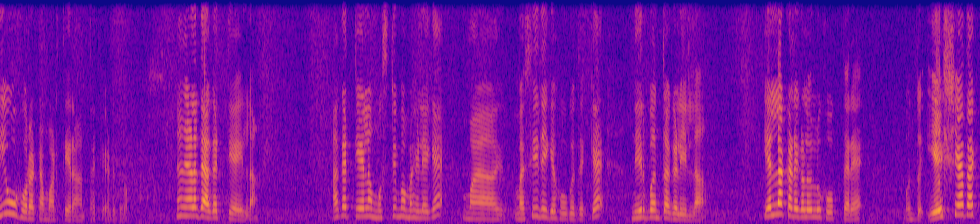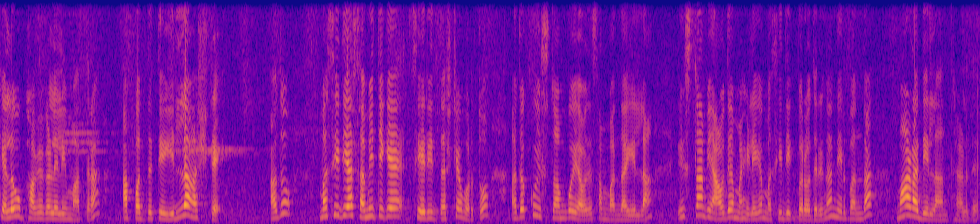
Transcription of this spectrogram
ನೀವು ಹೋರಾಟ ಮಾಡ್ತೀರಾ ಅಂತ ಕೇಳಿದ್ರು. ನಾನು ಹೇಳೋದೇ ಅಗತ್ಯ ಇಲ್ಲ. ಅಗತ್ಯ ಇಲ್ಲ, ಮುಸ್ಲಿಮ ಮಹಿಳೆಗೆ ಮಸೀದಿಗೆ ಹೋಗೋದಕ್ಕೆ ನಿರ್ಬಂಧಗಳಿಲ್ಲ. ಎಲ್ಲ ಕಡೆಗಳಲ್ಲೂ ಹೋಗ್ತಾರೆ. ಒಂದು ಏಷ್ಯಾದ ಕೆಲವು ಭಾಗಗಳಲ್ಲಿ ಮಾತ್ರ ಆ ಪದ್ಧತಿ ಇಲ್ಲ ಅಷ್ಟೇ. ಅದು ಮಸೀದಿಯ ಸಮಿತಿಗೆ ಸೇರಿದ್ದಷ್ಟೇ ಹೊರತು ಅದಕ್ಕೂ ಇಸ್ಲಾಂಗೂ ಯಾವುದೇ ಸಂಬಂಧ ಇಲ್ಲ. ಇಸ್ಲಾಂ ಯಾವುದೇ ಮಹಿಳೆಗೆ ಮಸೀದಿಗೆ ಬರೋದರಿಂದ ನಿರ್ಬಂಧ ಮಾಡೋದಿಲ್ಲ ಅಂತ ಹೇಳಿದೆ.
